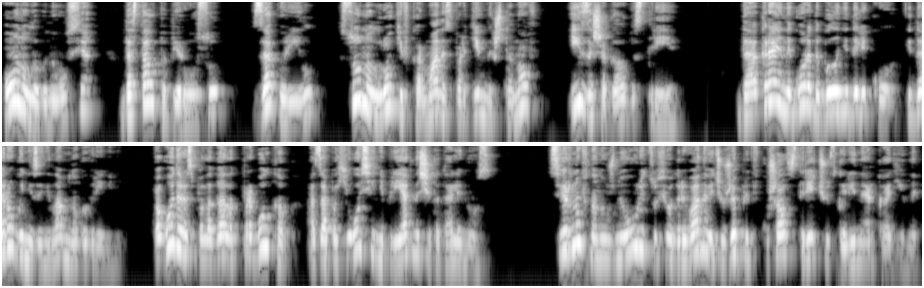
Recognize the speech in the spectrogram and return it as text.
Он улыбнулся, достал папиросу, закурил, сунул руки в карманы спортивных штанов и зашагал быстрее. До окраины города было недалеко, и дорога не заняла много времени. Погода располагала к прогулкам, а запахи осени приятно щекотали нос. Свернув на нужную улицу, Федор Иванович уже предвкушал встречу с Галиной Аркадьевной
